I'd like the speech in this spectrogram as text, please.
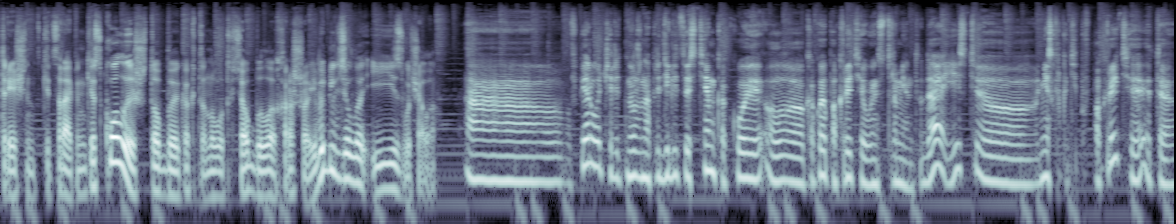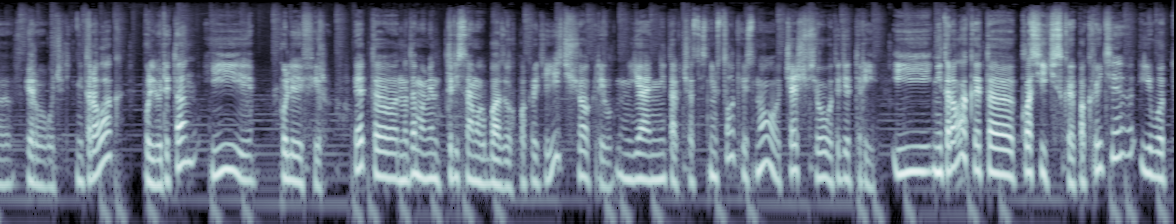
трещинки, царапинки, сколы, чтобы как-то, ну вот, все было хорошо и выглядело, и звучало. А, В первую очередь нужно определиться с тем, какое, э, какое покрытие у инструмента. Да, есть э, несколько типов покрытия. Это в первую очередь нитролак, полиуретан и полиэфир. Это на данный момент три самых базовых покрытия. Есть еще акрил. Я не так часто с ним сталкиваюсь, но чаще всего вот эти три. И нитролак — это классическое покрытие. И вот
